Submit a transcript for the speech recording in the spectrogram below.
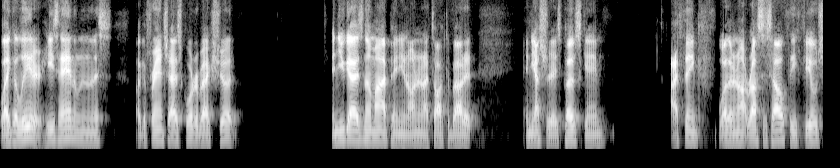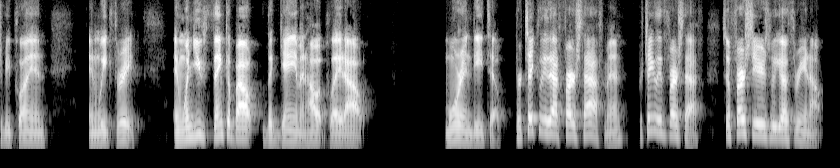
like a leader. He's handling this like a franchise quarterback should. And you guys know my opinion on it. I talked about it in yesterday's post game. I think whether or not Russ is healthy, Field should be playing in week three. And when you think about the game and how it played out more in detail, particularly that first half, man, particularly the first half. So, first years we go three and out.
